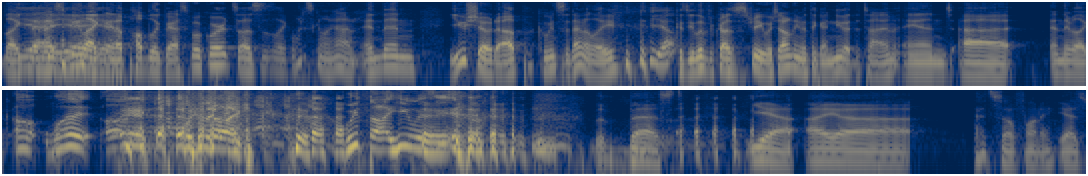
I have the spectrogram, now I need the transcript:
like Yeah, nice to me yeah, like yeah. in a public basketball court." So I was just like, "What is going on?" And then you showed up coincidentally, Yep. because you lived across the street, which I don't even think I knew at the time, and. uh and they were like, "Oh, what?" Oh. and they're like, we thought he was you. the best. Yeah, I uh That's so funny. Yeah, it's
